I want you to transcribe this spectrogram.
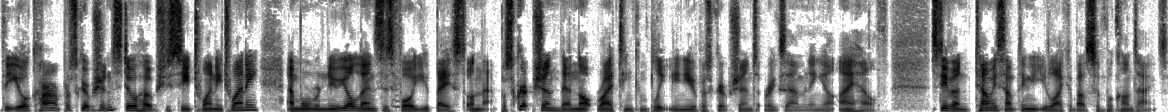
that your current prescription still helps you see 2020 and will renew your lenses for you based on that prescription. They're not writing completely new prescriptions or examining your eye health. Stephen, tell me something that you like about Simple Contacts.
